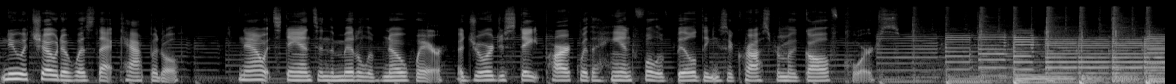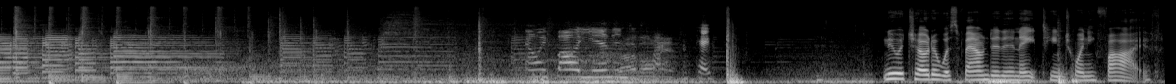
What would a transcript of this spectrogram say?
New Echota was that capital. Now it stands in the middle of nowhere, a Georgia state park with a handful of buildings across from a golf course. Can we follow you in? And okay. New Echota was founded in 1825.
